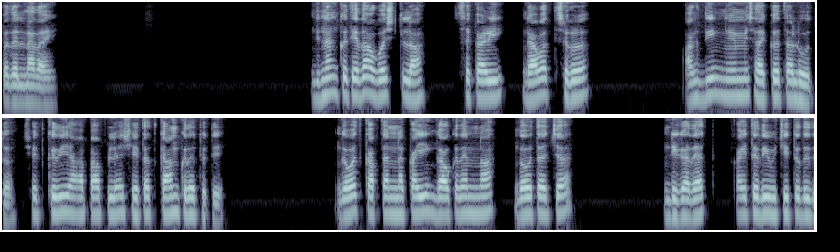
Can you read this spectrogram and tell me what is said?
बदलणार आहे. दिनांक तेरा ऑगस्टला सकाळी गावात सगळं अगदी नेहमीसारखं चालू होतं. शेतकरी आपापल्या शेतात काम करत होते. गवत कापताना काही गावकऱ्यांना गवताच्या ढिगाऱ्यात काहीतरी विचित्र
